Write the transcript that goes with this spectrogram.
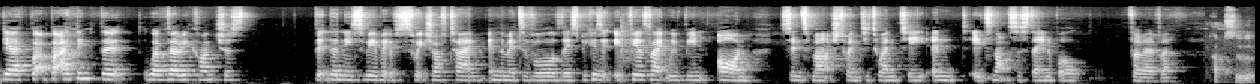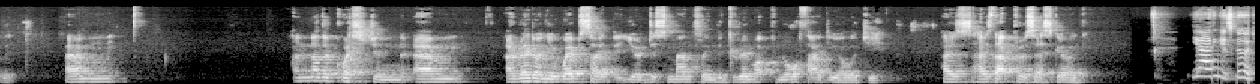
yeah, but but I think that we're very conscious that there needs to be a bit of switch off time in the midst of all of this because it, it feels like we've been on since March 2020 and it's not sustainable forever. Absolutely. Um, another question. Um, I read on your website that you're dismantling the grim up north ideology. How's how's that process going? Yeah, I think it's good.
